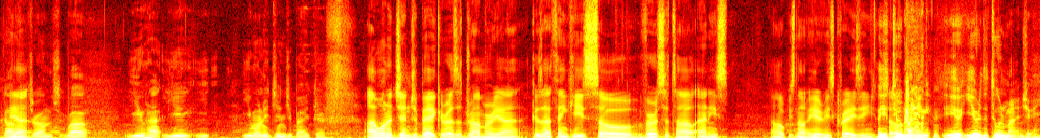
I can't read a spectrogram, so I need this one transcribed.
Start Yeah. with drums. Well, you had you, you you wanted Ginger Baker. I wanted Ginger Baker as a drummer, yeah, because I think he's so versatile and he's. I hope he's not here. He's crazy. Are you so- tour managing? You're, you're the tour manager.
